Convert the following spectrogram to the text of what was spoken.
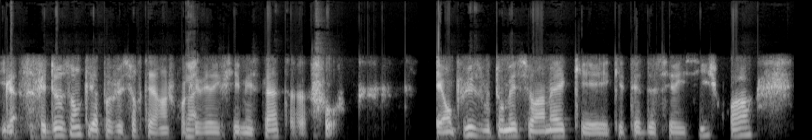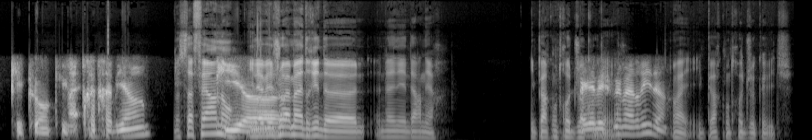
Il a, ça fait deux ans qu'il n'a pas joué sur Terre. hein. Je crois Ouais. que j'ai vérifié mes stats. Euh, faux. Et en plus, vous tombez sur un mec qui est, qui est tête de série ici, je crois, qui est, qui est Ouais. très très bien. Ça fait un Qui, an. Il euh, avait joué à Madrid euh, l'année dernière. Il perd contre Ah, il Djokovic. avait joué Madrid Ouais, il perd contre Djokovic.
